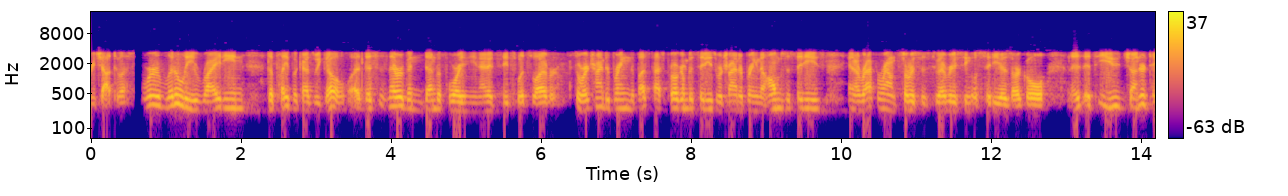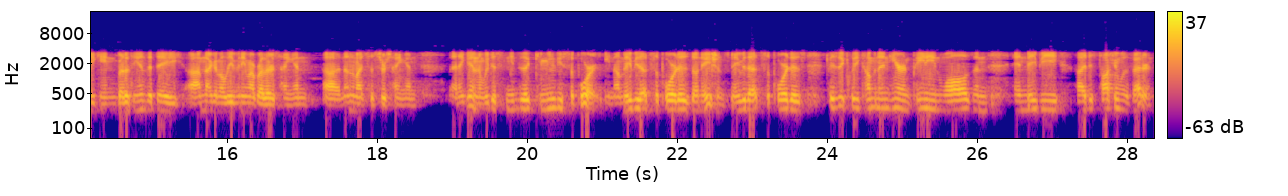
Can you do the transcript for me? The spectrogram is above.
reach out to us. We're literally writing the playbook as we go. Uh, this has never been done before in the United States whatsoever. So we're trying to bring the bus pass program to cities. We're trying to bring the homes to cities and a wraparound services to every single city is our goal. It, it's a huge undertaking, but at the end of the day, I'm not going to leave any of my brothers hanging, uh, none of my sisters hanging and again, we just need the community support. You know, maybe that support is donations. Maybe that support is physically coming in here and painting walls, and and maybe uh, just talking with veterans.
